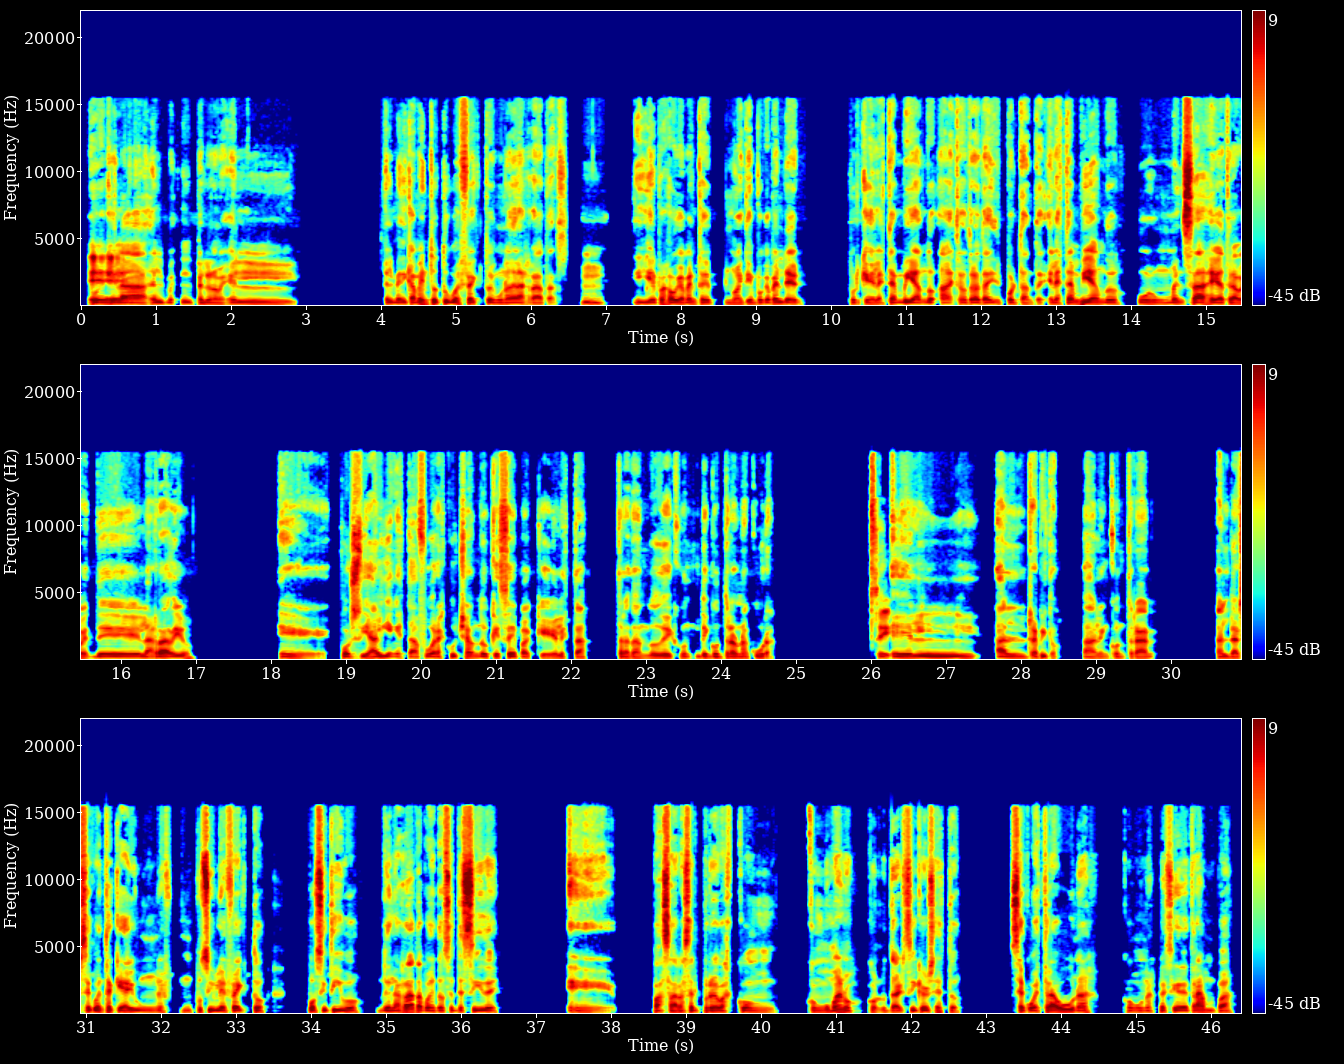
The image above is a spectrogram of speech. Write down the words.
Porque eh, el, perdóname, el, el medicamento tuvo efecto en una de las ratas. Y él, pues obviamente, no hay tiempo que perder, porque él está enviando, ah, este es otro detalle importante, él está enviando un mensaje a través de la radio eh, por si alguien está afuera escuchando, que sepa que él está tratando de, encontrar una cura. Sí. Él, al, repito, al encontrar, al darse cuenta que hay un, posible efecto positivo de la rata, pues entonces decide eh, pasar a hacer pruebas con, con humanos, con los Dark Seekers esto. Secuestra una con una especie de trampa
